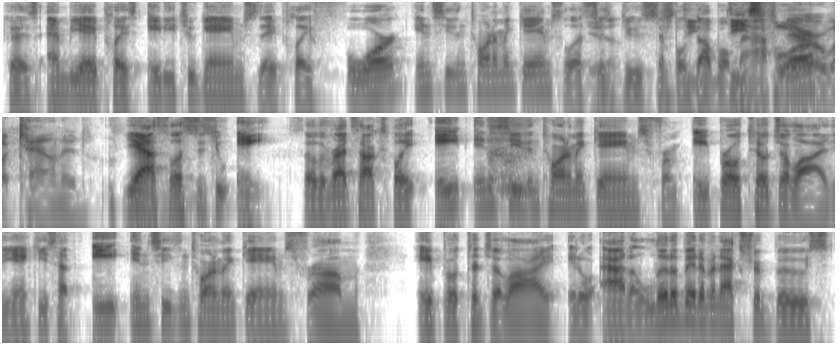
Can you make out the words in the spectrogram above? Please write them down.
because NBA plays 82 games. They play four in season tournament games. So let's Yeah. just do simple the- double These math four there. are what counted. Yeah, so let's just do eight. So the Red Sox play eight in season tournament games from April till July. The Yankees have eight in season tournament games from April to July. It'll add a little bit of an extra boost.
